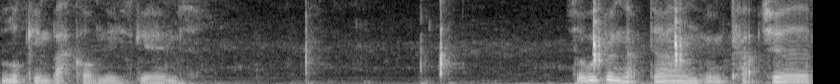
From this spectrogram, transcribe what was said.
looking back on these games so we bring that down and capture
